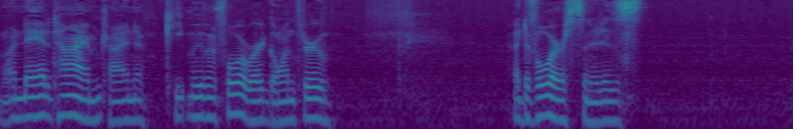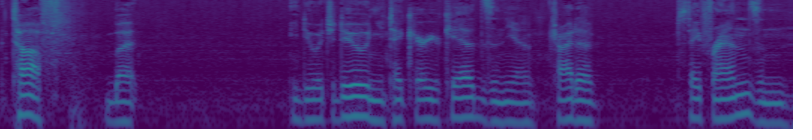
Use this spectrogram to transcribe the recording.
one day at a time, trying to keep moving forward, going through a divorce, and it is tough, but you do what you do, and you take care of your kids, and you try to stay friends and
